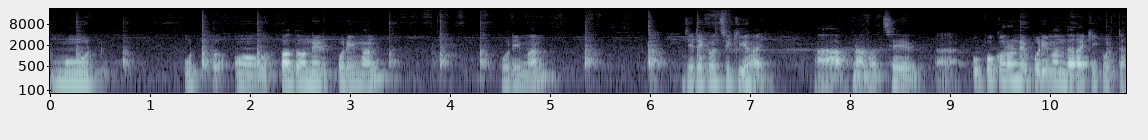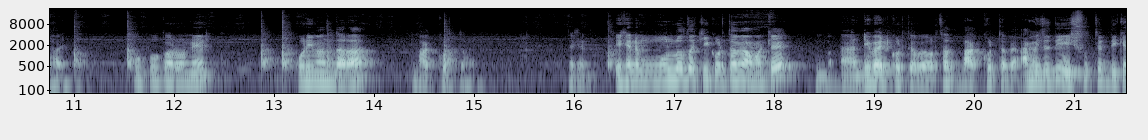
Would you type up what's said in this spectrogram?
মোট উৎপ- উৎপাদনের পরিমাণ পরিমাণ, যেটাকে হচ্ছে কি হয়? আপনার হচ্ছে উপকরণের পরিমাণ দ্বারা কি করতে হয়? উপকরণের পরিমাণ দ্বারা ভাগ করতে হয়। দেখেন, এখানে মূলত কি করতে হবে আমাকে ডিভাইড করতে হবে, অর্থাৎ ভাগ করতে হবে। আমি যদি এই সূত্রের দিকে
